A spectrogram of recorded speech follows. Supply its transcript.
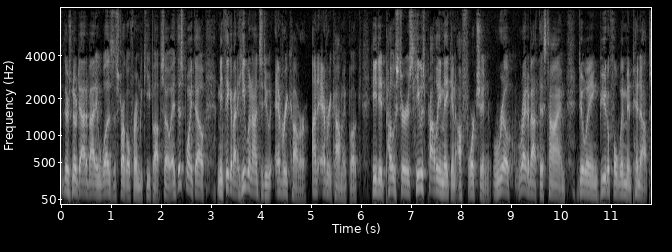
there's no doubt about it, was a struggle for him to keep up. So at this point, though, I mean, think about it. He went on to do every cover on every comic book. He did posters. He was probably making a fortune real right about this time doing beautiful women pinups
